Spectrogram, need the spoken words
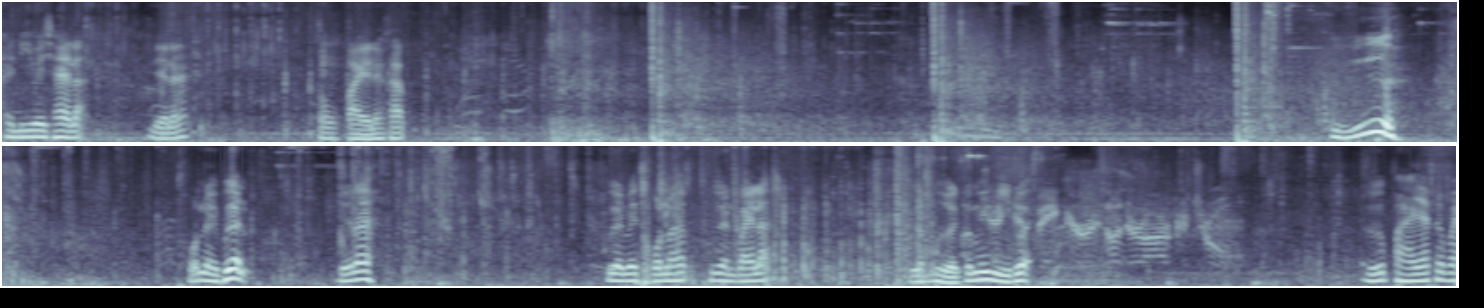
อันนี้ไม่ใช่ละ เดี๋ยวนะ ต้องไปแล้วครับ ออทนหน่อยเพื่อน เดี๋ยวนะ เพื่อนไม่ทนแล้วครับ เพื่อนไปละระเบิดก็ไม่มีด้วย เออปลายัดเข้าไป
